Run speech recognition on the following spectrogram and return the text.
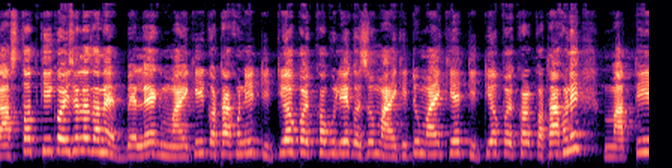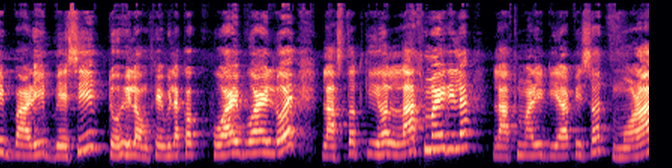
লাষ্টত কি কৰিছিলে জানে? বেলেগ মাইকীৰ কথা শুনি তৃতীয় পক্ষ বুলিয়ে কৈছোঁ মাইকীটো মাইকীয়ে তৃতীয় পক্ষৰ কথা শুনি মাটি বাৰী বেচি তহিলং সেইবিলাকক খুৱাই বোৱাই লৈ লাষ্টত কি হ'ল? লাঠ মাৰি দিলে। লাঠ মাৰি দিয়াৰ পিছত মৰা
